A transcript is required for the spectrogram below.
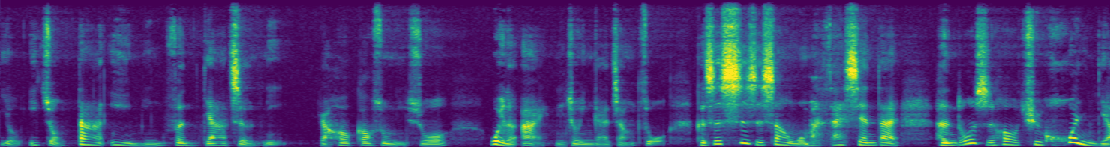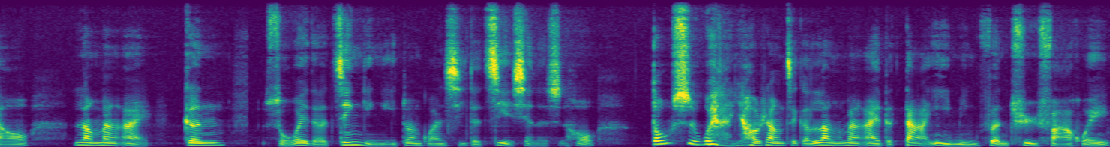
有一种大义名分压着你，然后告诉你说，为了爱你就应该这样做。可是事实上，我们在现代很多时候去混淆浪漫爱跟所谓的经营一段关系的界限的时候，都是为了要让这个浪漫爱的大义名分去发挥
